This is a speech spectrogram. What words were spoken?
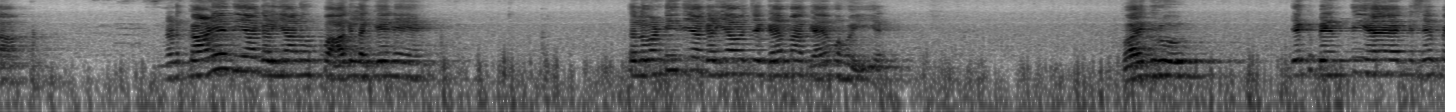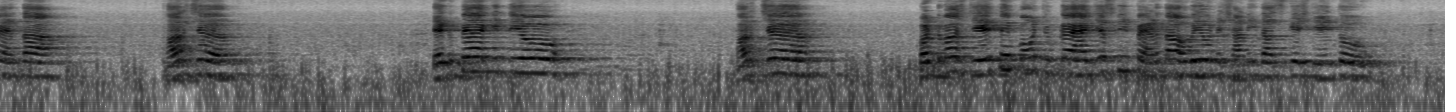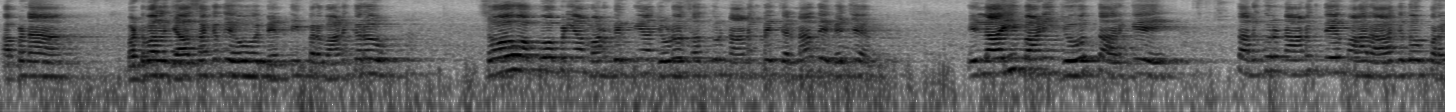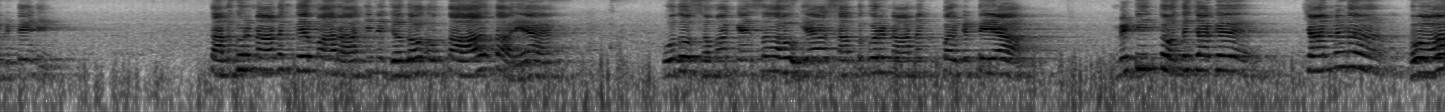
ਨਨਕਾਣੇ ਦੀਆਂ ਗਲੀਆਂ ਨੂੰ ਭਾਗ ਲੱਗੇ ਨੇ। ਤਲਵੰਡੀ ਦੀਆਂ ਗਲੀਆਂ ਵਿੱਚ ਗਹਿਮਾ ਗਹਿਮ ਹੋਈ ਹੈ ਵਾਹਿਗੁਰੂ, ਇੱਕ ਬੇਨਤੀ ਹੈ ਕਿਸੇ ਭੈਣ ਦਾ। ਫਰਸ਼ ਡਿੱਗ ਪਿਆ ਕਿਤੇ ਉਹ? ਫਰਸ਼ ਬਟਵਾ ਸਟੇਜ ਤੇ ਪਹੁੰਚ ਚੁੱਕਾ ਹੈ, ਜਿਸ ਵੀ ਭੈਣ ਦਾ ਹੋਵੇ, ਉਹ ਨਿਸ਼ਾਨੀ ਦੱਸ ਕੇ ਸਟੇਜ ਤੋਂ ਆਪਣਾ ਬਟਵਾ ਲਿਜਾ ਸਕਦੇ ਹੋ, ਇਹ ਬੇਨਤੀ ਪ੍ਰਵਾਨ ਕਰੋ। ਸੋ ਆਪੋ ਆਪਣੀਆਂ ਮਨ ਬਿਰਤੀਆਂ ਜੋੜੋ, ਸਤਿਗੁਰੂ ਨਾਨਕ ਦੇ ਚਰਨਾਂ ਦੇ ਵਿੱਚ। ਇਲਾਹੀ ਬਾਣੀ ਜੋਤ ਧਾਰ ਕੇ ਧੰਨ ਗੁਰੂ ਨਾਨਕ ਦੇਵ ਮਹਾਰਾਜ ਜਦੋਂ ਪ੍ਰਗਟੇ ਨੇ। ਧੰਨ ਗੁਰੂ ਨਾਨਕ ਦੇਵ ਮਹਾਰਾਜ ਜੀ ਨੇ ਜਦੋਂ ਅਵਤਾਰ ਧਾਰਿਆ ਉਦੋਂ ਸਮਾਂ ਕੈਸਾ ਹੋ ਗਿਆ? ਸਤਿਗੁਰ ਨਾਨਕ ਪ੍ਰਗਟਿਆ। ਮਿੱਟੀ ਧੁੰਦ ਜਗ ਚਾਨਣ ਹੋਆ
